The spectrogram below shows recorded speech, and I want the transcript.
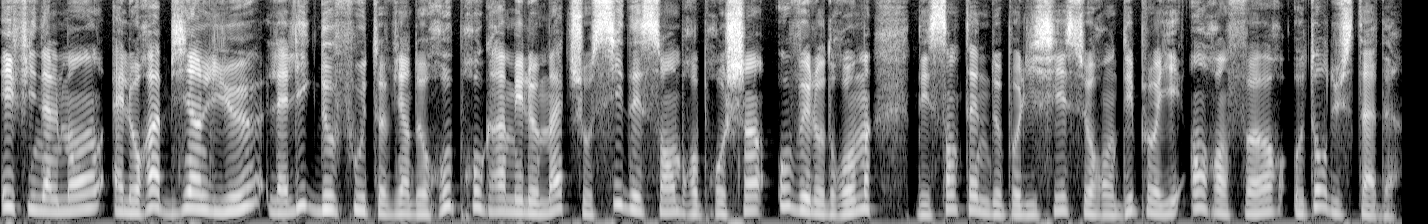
Et finalement, elle aura bien lieu. La Ligue de foot vient de reprogrammer le match au 6 décembre prochain au Vélodrome. Des centaines de policiers seront déployés en renfort autour du stade.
